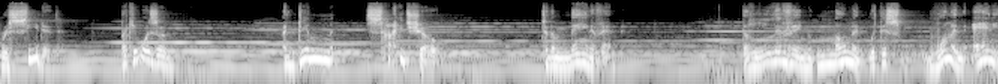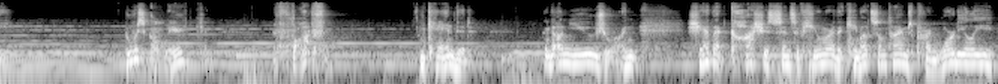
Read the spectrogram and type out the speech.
receded. Like it was a, a dim sideshow to the main event. The living moment with this woman, Annie, who was quick and thoughtful and candid and unusual. And she had that cautious sense of humor that came out sometimes primordially.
